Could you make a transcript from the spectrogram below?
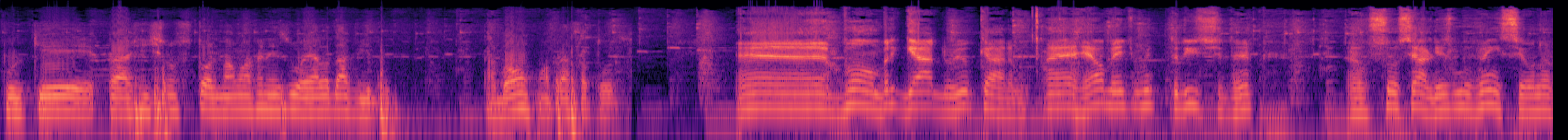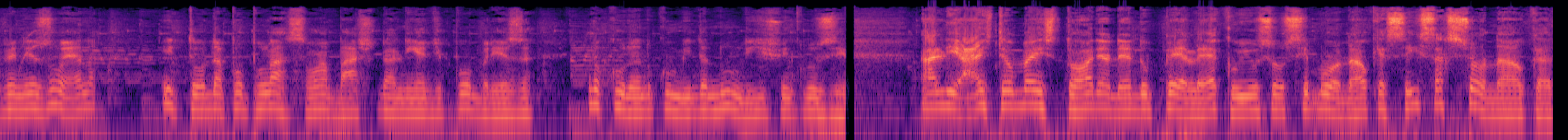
Porque pra gente não se tornar uma Venezuela da vida. Tá bom? Um abraço a todos. É, bom, obrigado, viu, cara? É realmente muito triste, né? É, o socialismo venceu na Venezuela e toda a população abaixo da linha de pobreza procurando comida no lixo, inclusive. Aliás, tem uma história né, do Pelé com o Wilson Simonal que é sensacional, cara.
